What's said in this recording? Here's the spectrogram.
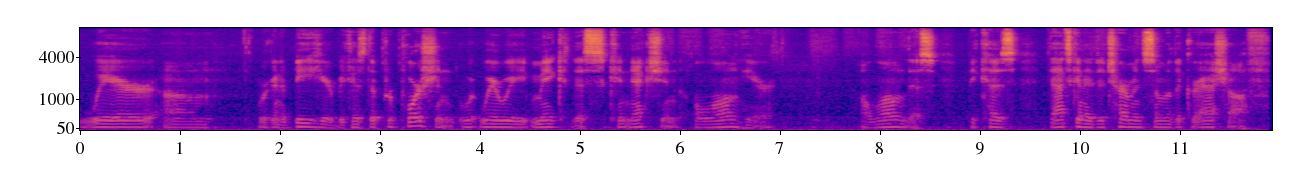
where um, we're going to be here because the proportion where we make this connection along here, along this, because that's going to determine some of the Grashof.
